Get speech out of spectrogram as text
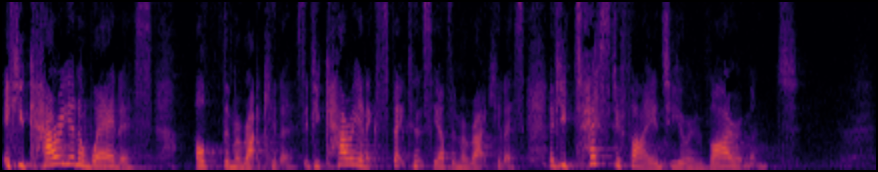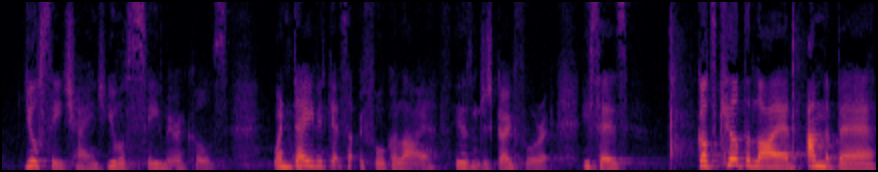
If you carry an awareness of the miraculous, if you carry an expectancy of the miraculous, if you testify into your environment, you'll see change, you will see miracles. When David gets up before Goliath, he doesn't just go for it. He says, God's killed the lion and the bear.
